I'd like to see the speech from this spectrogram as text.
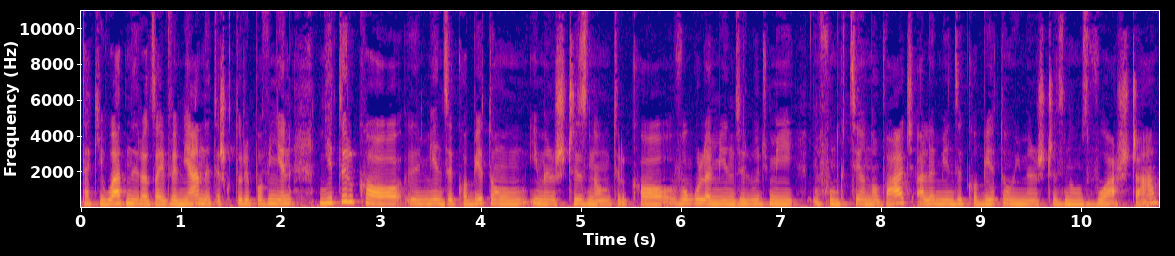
taki ładny rodzaj wymiany, też który powinien nie tylko y, między kobietą i mężczyzną, tylko w ogóle między ludźmi funkcjonować, ale między kobietą i mężczyzną zwłaszcza.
